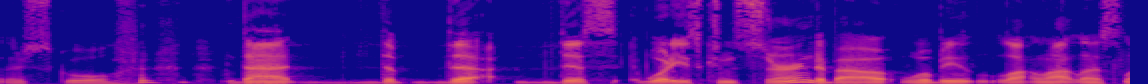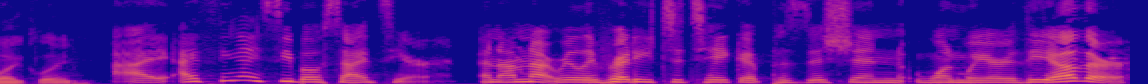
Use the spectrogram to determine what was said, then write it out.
their, school, that the the this what he's concerned about will be a lot, lot less likely. I, I think I see both sides here, and I'm not really ready to take a position one way or the other,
